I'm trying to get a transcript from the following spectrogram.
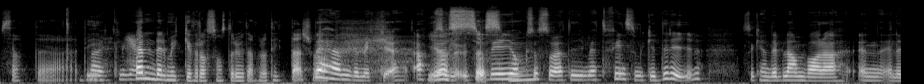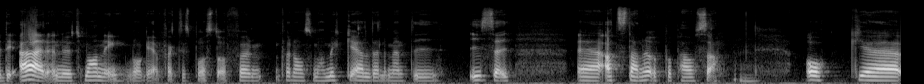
Så att, eh, det Verkligen. händer mycket för oss som står utanför och tittar. Så. Det händer mycket, absolut. Jösses. det är ju också mm. så att i och med att det finns så mycket driv så kan det ibland vara, en, eller det är en utmaning vågar jag faktiskt påstå, för, för de som har mycket eldelement i, i sig, eh, att stanna upp och pausa. Mm. Och eh,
